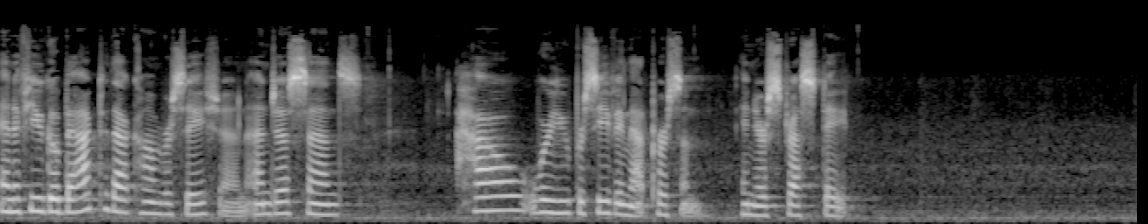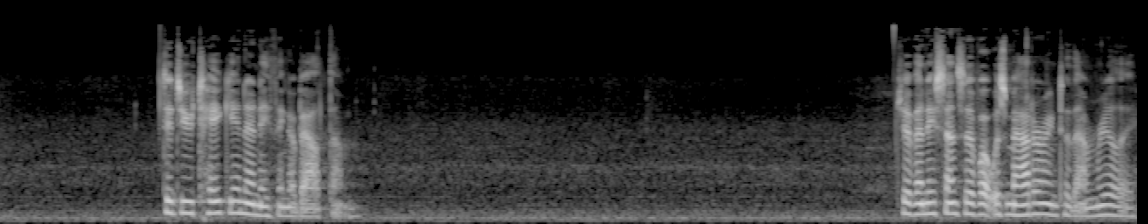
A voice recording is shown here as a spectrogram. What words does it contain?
And if you go back to that conversation and just sense how were you perceiving that person in your stress state? Did you take in anything about them? Do you have any sense of what was mattering to them, really?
